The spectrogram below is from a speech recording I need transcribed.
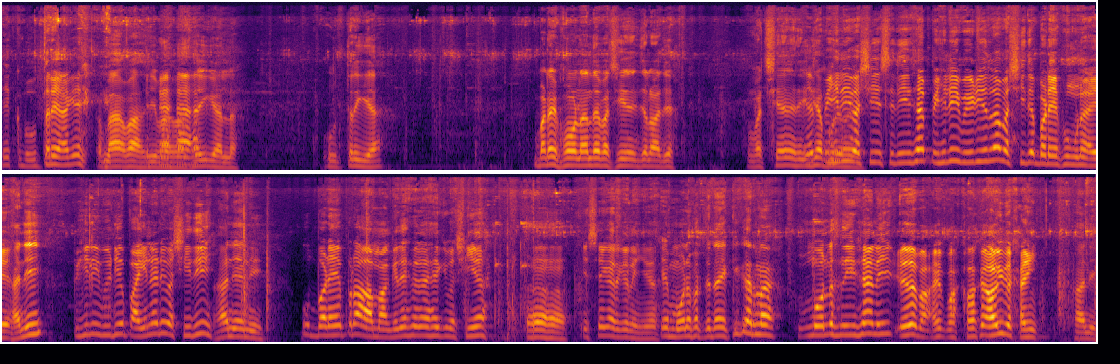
ਤੇ ਕਬੂਤਰ ਆ ਗਏ। ਵਾਹ ਵਾਹ ਜੀ ਵਾਹ ਵਾਹ ਸਹੀ ਗੱਲ ਉਤਰੀ ਆ। ਬੜੇ ਫੋਨ ਆਂਦੇ ਬੱਚੀ ਚਲੋ ਅੱਜ ਬੱਚਿਆਂ ਦੀ ਇਹ ਪਿਛਲੀ ਵੱਛੀ ਸੰਦੀਪ ਸਿੰਘ ਪਿਛਲੀ ਵੀਡੀਓ ਦਾ ਵੱਛੀ ਤੇ ਬੜੇ ਫੋਨ ਆਏ ਆ। ਹਾਂਜੀ? ਪਿਛਲੀ ਵੀਡੀਓ ਪਾਈ ਨਾ ਜਿਹੜੀ ਵੱਛੀ ਦੀ ਹਾਂਜੀ ਹਾਂਜੀ। ਉਹ ਬੜੇ ਭਰਾ ਮੰਗਦੇ ਫਿਰ ਇਹ ਕਿ ਵੱਛੀਆਂ। ਹਾਂ ਹਾਂ। ਇਸੇ ਕਰਕੇ ਲਈਆਂ। ਇਹ ਮੁੱਲ ਫੱਤੇ ਦਾ ਇੱਕ ਹੀ ਕਰਨਾ? ਮੁੱਲ ਸੰਦੀਪ ਸਿੰਘ ਨਹੀਂ ਇਹਦੇ ਵੱਖ ਵੱਖ ਆ ਵੀ ਵਿਖਾਈ ਹਾਂਜੀ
